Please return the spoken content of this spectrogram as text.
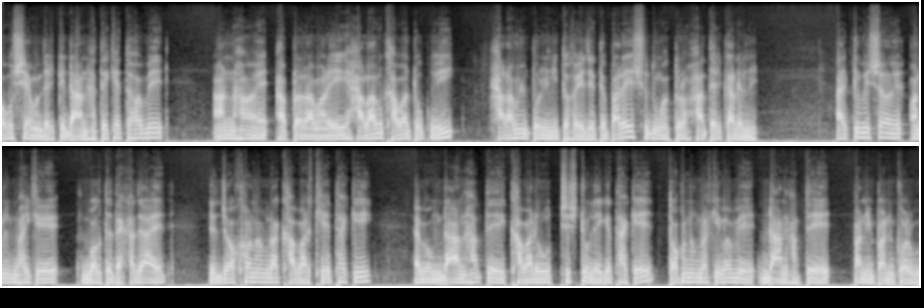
অবশ্যই আমাদেরকে ডান হাতে খেতে হবে। আর না হয় আপনার আমার এই হালাল খাওয়াটুকুই হারামে পরিণত হয়ে যেতে পারে, শুধুমাত্র হাতের কারণে। আরেকটি বিষয় অনেক ভাইকে বলতে দেখা যায় যে, যখন আমরা খাবার খেয়ে থাকি এবং ডান হাতে খাবারের উচ্ছিষ্ট লেগে থাকে, তখন আমরা কীভাবে ডান হাতে পানি পান করব।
